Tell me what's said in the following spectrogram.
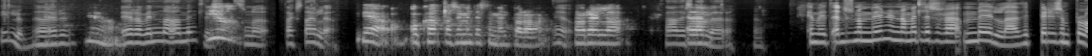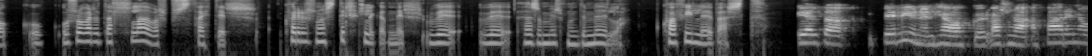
fýlum eða eru, er að vinna að myndlist svona dagstælega. Já, og kalla sem myndlistumenn bara þá reyla það er stærfið þeirra Einmitt, En svona munin á millir þessara miðla þið byrjið sem blogg og, og svo verður þetta hlaðvarpsþættir. Hver eru svona styrkleikarnir við, við þessa mismunandi miðla? Hvað fýliði best? Ég held að byrjunin hjá okkur var svona að fara inn á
